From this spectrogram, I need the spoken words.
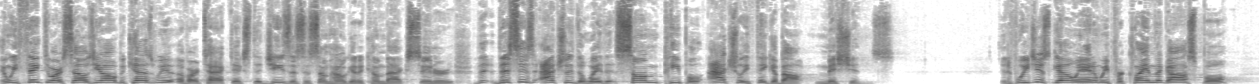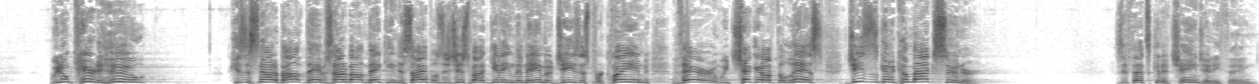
And we think to ourselves, you know, because we, of our tactics, that Jesus is somehow going to come back sooner. Th- this is actually the way that some people actually think about missions. That if we just go in and we proclaim the gospel, we don't care to who, because it's not about them. It's not about making disciples. It's just about getting the name of Jesus proclaimed there, and we check it off the list. Jesus is going to come back sooner. As if that's going to change anything,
